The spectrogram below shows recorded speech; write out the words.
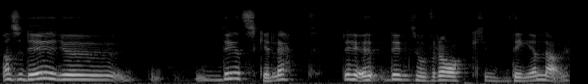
Alltså det är ju... Det är ett skelett. Det är, det är liksom vrakdelar.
